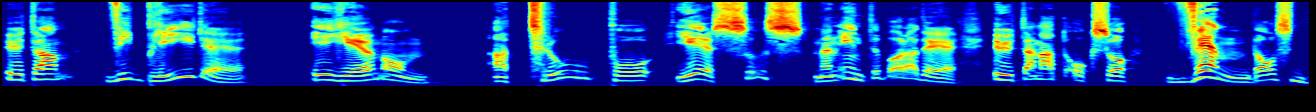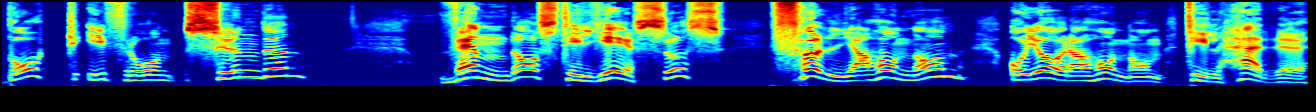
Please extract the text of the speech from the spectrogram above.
Utan vi blir det genom att tro på Jesus, men inte bara det, utan att också vända oss bort ifrån synden, vända oss till Jesus, följa honom och göra honom till Herre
